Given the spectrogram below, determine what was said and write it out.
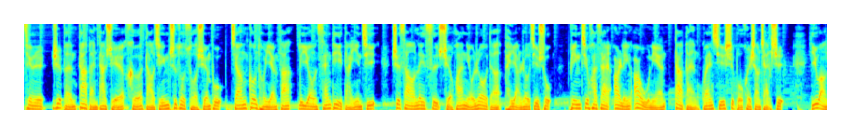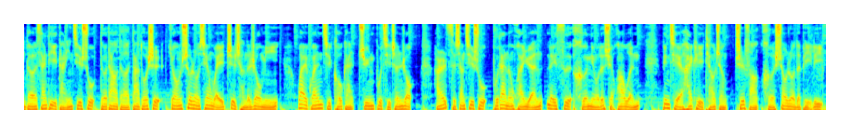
近日，日本大阪大学和岛津制作所宣布将共同研发利用 3D 打印机制造类似雪花牛肉的培养肉技术，并计划在2025年大阪关西世博会上展示。以往的 3D 打印技术得到的大多是用瘦肉纤维制成的肉糜，外观及口感均不及真肉。而此项技术不但能还原类似和牛的雪花纹，并且还可以调整脂肪和瘦肉的比例。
